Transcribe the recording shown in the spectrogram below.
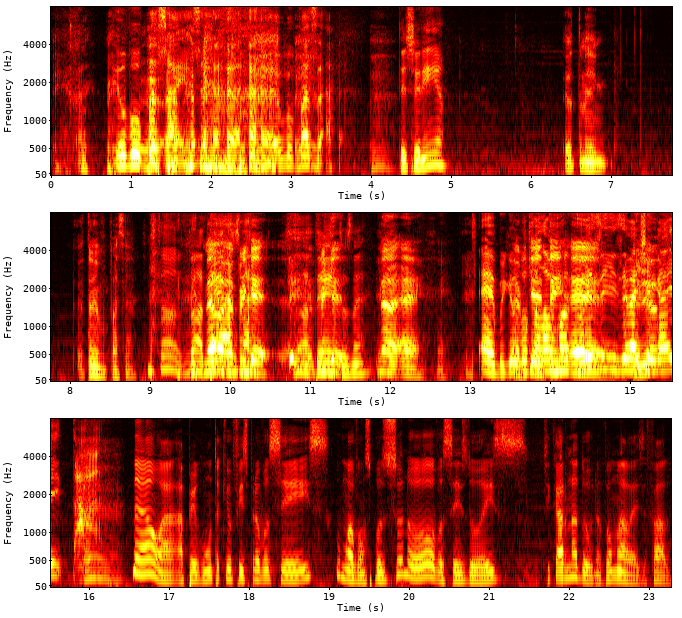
Eu vou passar essa. eu vou passar. Teixeirinha? Eu também. Eu também vou passar. Estão, estão atentos, não, é porque, estão é atentos, porque, né? Não, é. É, porque eu é vou falar tem, uma é, coisa e você vai entendeu? chegar e. Tá. Não, a, a pergunta que eu fiz para vocês, o Malvão se posicionou, vocês dois ficaram na dúvida. Vamos lá, Wesley, fala.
